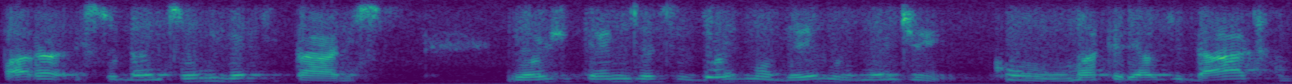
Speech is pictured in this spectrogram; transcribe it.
para estudantes universitários. E hoje temos esses dois modelos né, de, com material didático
